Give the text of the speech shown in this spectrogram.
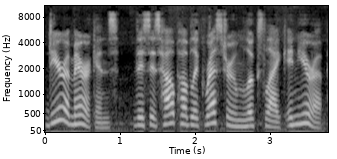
Dear Americans, this is how public restroom looks like in Europe.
